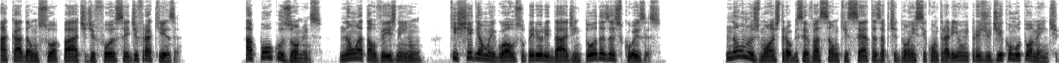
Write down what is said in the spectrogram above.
A cada um sua parte de força e de fraqueza. Há poucos homens, não há talvez nenhum, que chegue a uma igual superioridade em todas as coisas. Não nos mostra a observação que certas aptidões se contrariam e prejudicam mutuamente.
